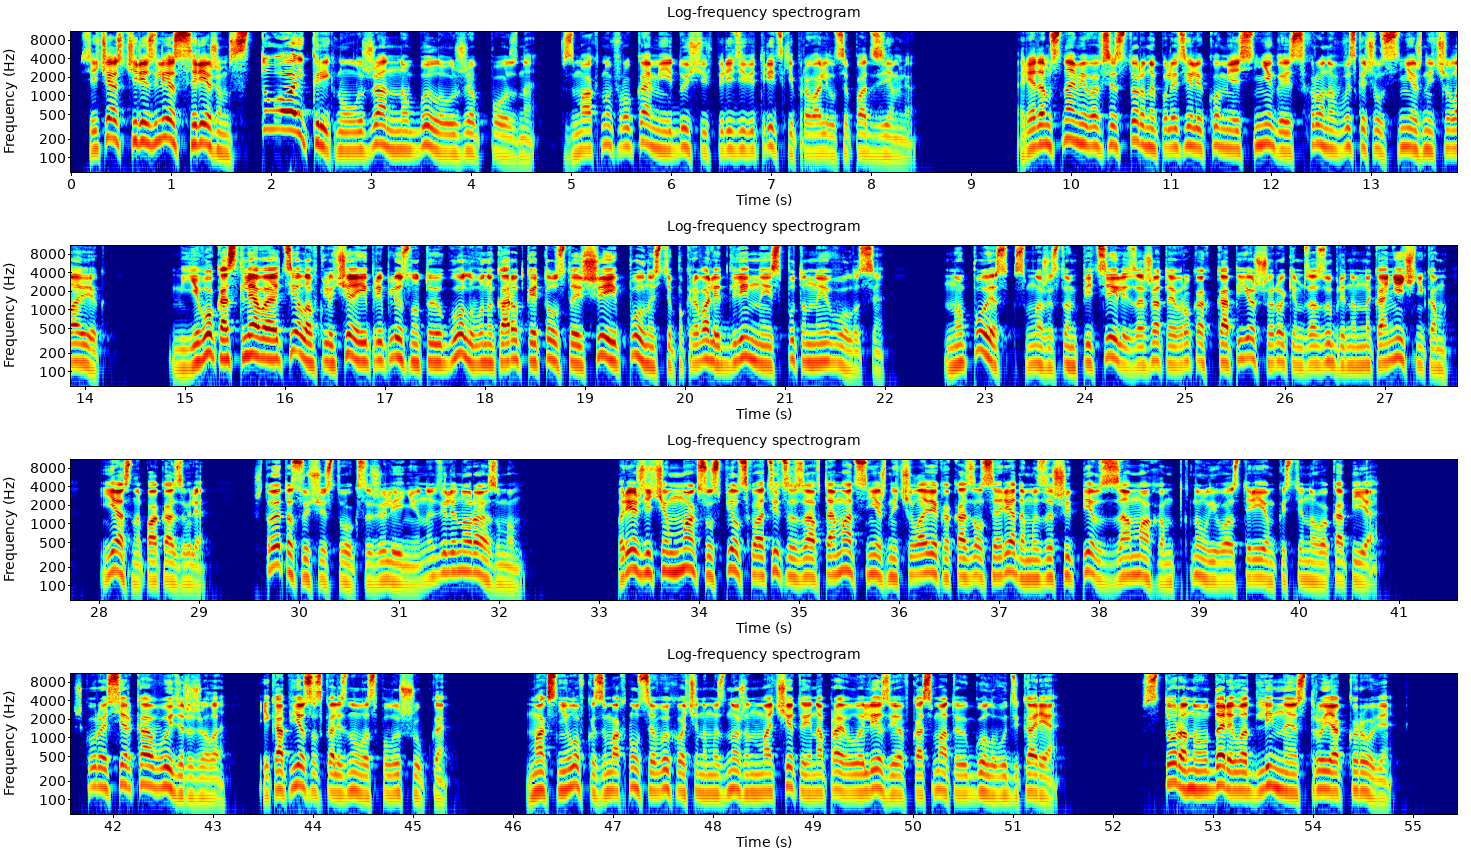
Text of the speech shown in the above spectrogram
«Сейчас через лес срежем». «Стой!» — крикнул Жан, но было уже поздно. Взмахнув руками, идущий впереди Витрицкий провалился под землю. Рядом с нами во все стороны полетели комья снега, из схронов выскочил снежный человек. Его костлявое тело, включая и приплюснутую голову на короткой толстой шее, полностью покрывали длинные спутанные волосы. Но пояс с множеством петель и зажатое в руках копье с широким зазубренным наконечником ясно показывали, что это существо, к сожалению, наделено разумом. Прежде чем Макс успел схватиться за автомат, снежный человек оказался рядом и, зашипев с замахом, ткнул его острием костяного копья. Шкура серка выдержала, и копье соскользнуло с полушубка. Макс неловко замахнулся выхваченным из ножен мачете и направил лезвие в косматую голову дикаря. В сторону ударила длинная струя крови.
